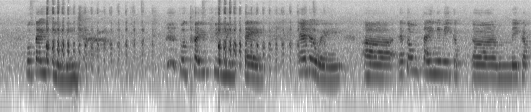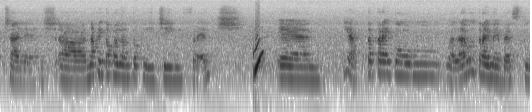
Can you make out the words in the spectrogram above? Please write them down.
Huwag tayo feeling. Huwag tayo feeling, te. Anyway, uh, itong tiny makeup uh, makeup challenge, uh, nakita ko lang to kay Jamie French. And, yeah, tatry kong, well, I will try my best to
